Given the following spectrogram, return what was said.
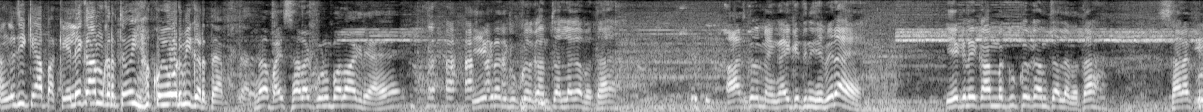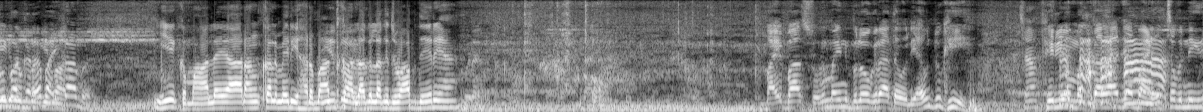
अंकल जी क्या आप अकेले काम करते हो या कोई और भी करता है आपके साथ? ना भाई सारा कुणबा लग रहा है। एक रात कुकर काम चल लगा बता। आजकल महँगाई कितनी है मेरा है। एक ले काम में कुकर काम चल रहा बता। सारा कुणबा कर रहा है भाई काम। ये कमाल है यार अंकल मेरी हर बात का अलग अलग जवाब दे रहे हैं। भाई बात सुन मैं ब्लॉग रहा था बोलिया हूँ दुखी। अच्छा। फिर ये मक्का राजा भाई चबनी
